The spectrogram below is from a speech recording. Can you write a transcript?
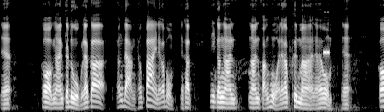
นะฮะก็งานกระดูกแล้วก็ทั้งด่างทั้งป้ายนะครับผมนะครับ นี่ก็งานงานฝังหัวนะครับขึ้นมานะครับผมนะฮะก็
